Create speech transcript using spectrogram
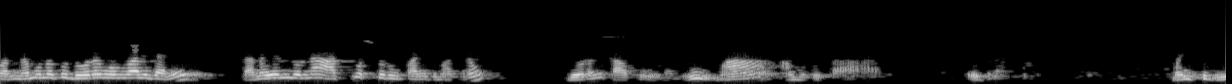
బంధమునకు దూరం అవ్వాలి కానీ తన ఎందున్న ఆత్మస్వరూపానికి మాత్రం దూరం కాకూడదు. మా అమృత. మంచిది.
